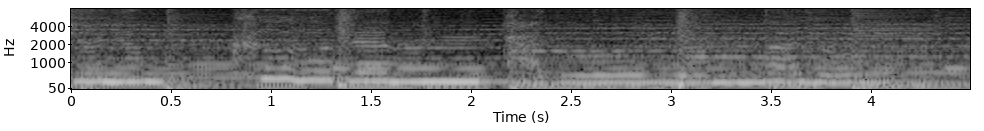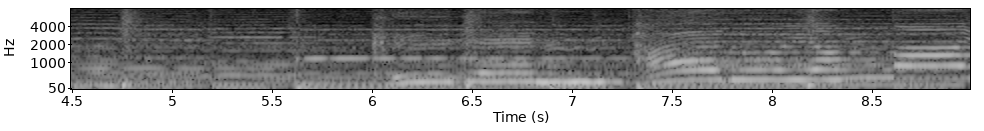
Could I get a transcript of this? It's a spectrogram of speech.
주면 그대는 바도였나요? 그대는 바도였나요?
